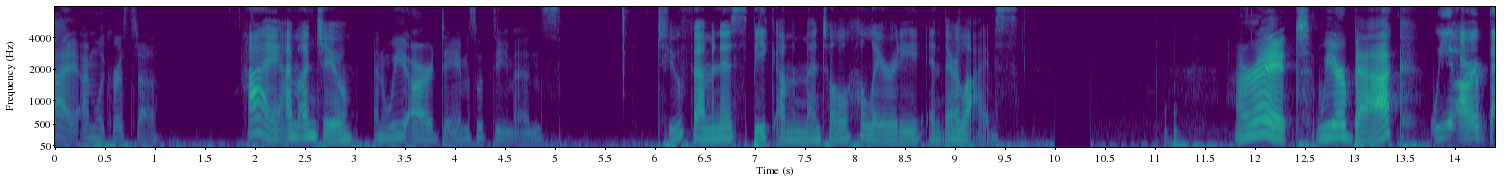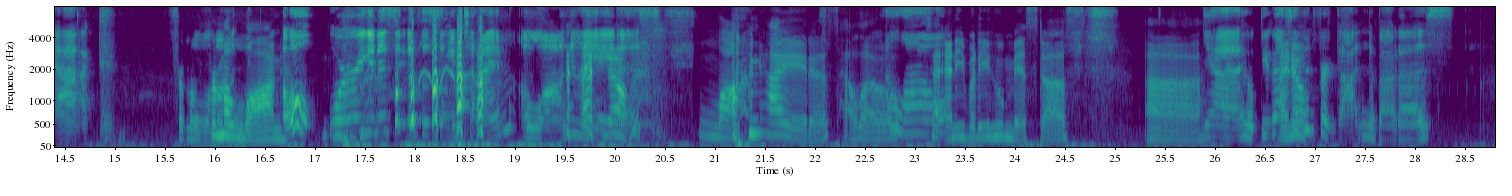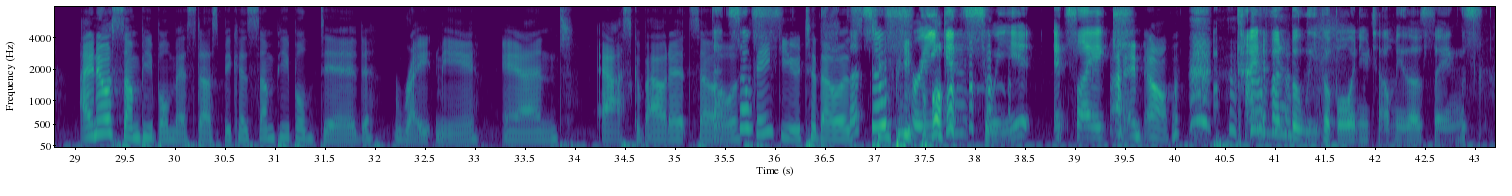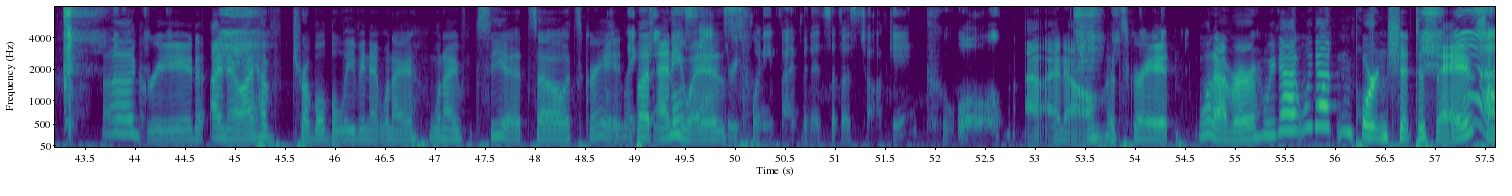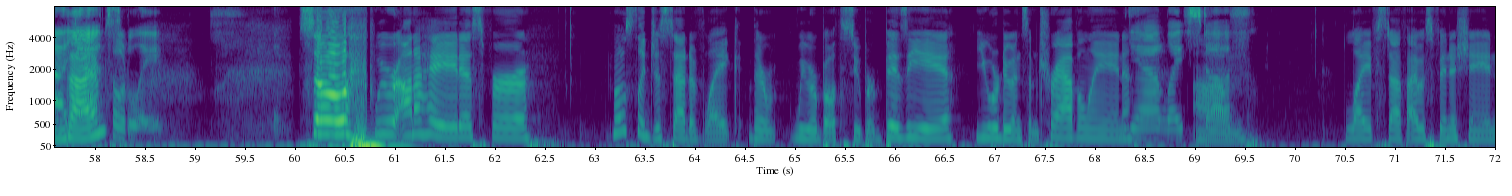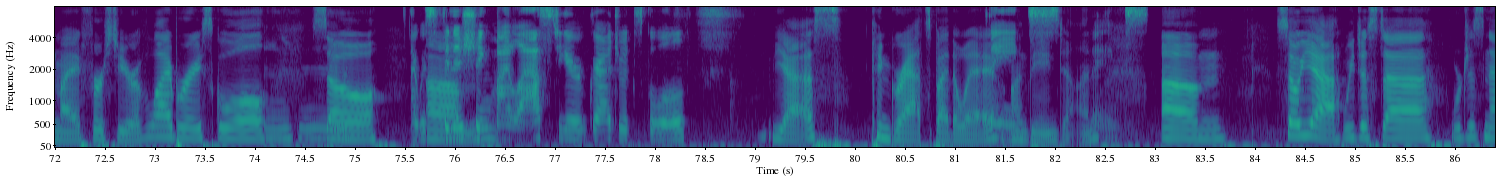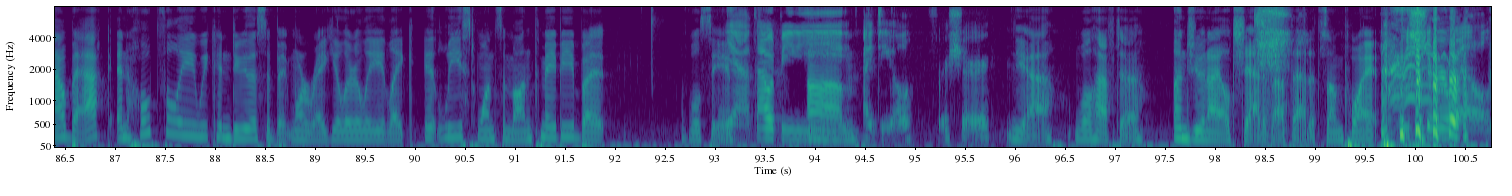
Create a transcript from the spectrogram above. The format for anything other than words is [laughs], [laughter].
Hi, I'm LaCrista, Hi, I'm Unju. and we are Dames with Demons. Two feminists speak on the mental hilarity in their lives. All right, we are back We are back from a long from a long, Oh, were we gonna say it at the same [laughs] time? A long hiatus. long hiatus. Hello, Hello. to anybody who missed us. Uh, Yeah, I hope you guys haven't forgotten about us. I know some people missed us because some people did write me and ask about it. So, so thank you to those That's two so [laughs] people. freaking sweet. It's like [laughs] I know. kind of [laughs] unbelievable when you tell me those things. Agreed. I know. I have trouble believing it when I when I see it, so it's great. Like, but anyways, through 25 minutes of us talking. Cool. I, I know it's great. Whatever. We got we got important shit to say Yeah, sometimes. yeah, totally. So we were on a hiatus for mostly just out of like there we were both super busy. You were doing some traveling, Yeah, life stuff. Um, life stuff. I was finishing my first year of library school, Mm-hmm. so I was um, finishing my last year of graduate school. yes. Congrats, by the way, on being done. Thanks. Um so yeah, we just uh we're just now back and hopefully we can do this a bit more regularly, like at least once a month maybe, but we'll see. Yeah, that would be Um, ideal for sure. Yeah, we'll have to Unju and I'll chat about that at some point. [laughs] We sure will.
